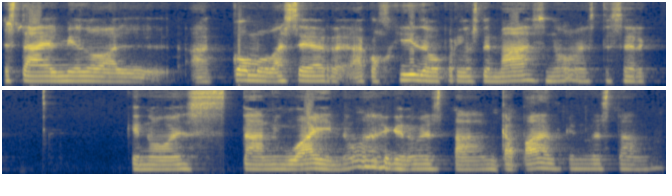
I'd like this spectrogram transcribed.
Está el miedo a cómo va a ser acogido por los demás, ¿no? Este ser que no es tan guay, ¿no? Que no es tan capaz, que no es tan...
